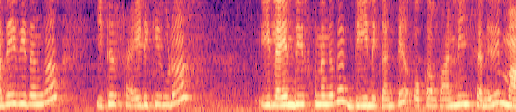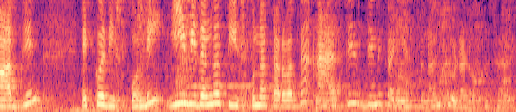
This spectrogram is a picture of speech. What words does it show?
అదే విధంగా ఇటు సైడ్కి కూడా ఈ లైన్ తీసుకున్నాం కదా దీనికంటే ఒక వన్ ఇంచ్ అనేది మార్జిన్ ఎక్కువ తీసుకోండి. ఈ విధంగా తీసుకున్న తర్వాత యాస్టీస్ దీన్ని కడిగేస్తున్నాను చూడండి ఒకసారి.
